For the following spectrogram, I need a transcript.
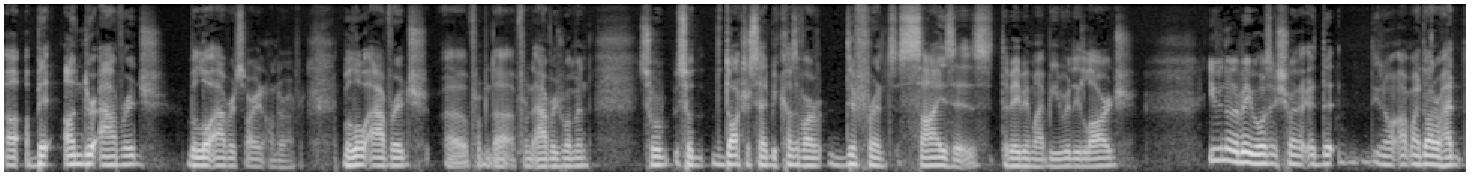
a, a bit under average, below average. Sorry, under average, below average uh, from the from the average woman. So so the doctor said because of our different sizes, the baby might be really large. Even though the baby wasn't showing, that, you know, my daughter had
